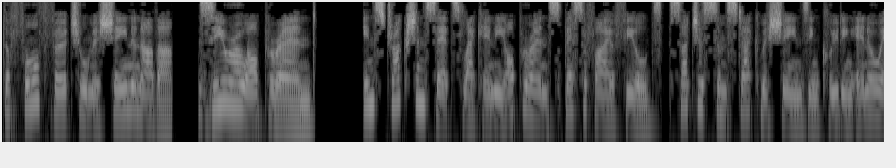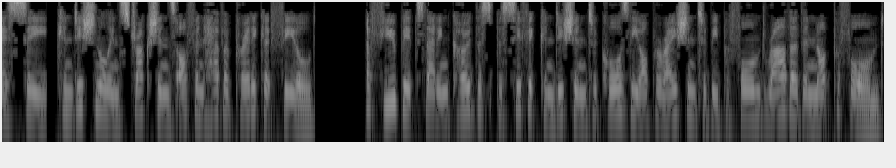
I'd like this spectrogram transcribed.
The Forth virtual machine and other zero-operand Instruction sets lack any operand specifier fields, such as some stack machines including NOSC. Conditional instructions often have a predicate field a few bits that encode the specific condition to cause the operation to be performed rather than not performed.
